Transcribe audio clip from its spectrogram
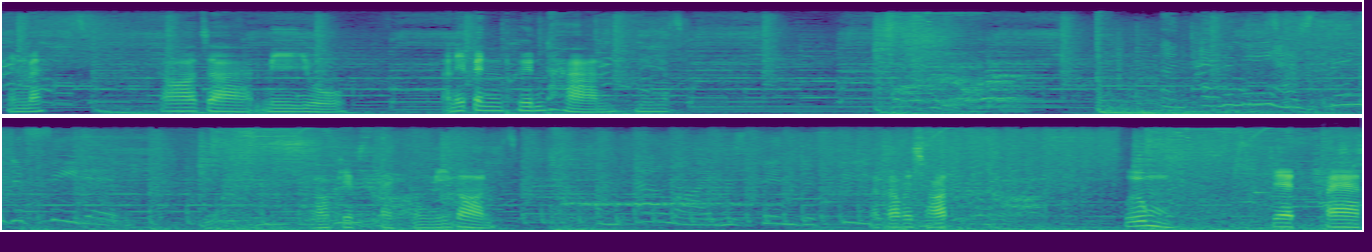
เห็นไหมก็จะมีอยู่ อันนี้เป็นพื้นฐานนี่ครับ เราเก็บแตกตรงนี้ก่อน An ally has been defeated. แล้วก็ไปช็อตปึ้มเจ็ดแปด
